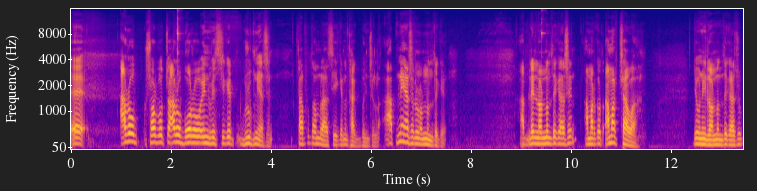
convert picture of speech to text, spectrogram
এ, আরও সর্বোচ্চ আরও বড় ইনভেস্টিগেট গ্রুপ নিয়ে আসেন তারপর তো আমরা আছি এখানে থাকব ইনশাল্লাহ। আপনি আসেন লন্ডন থেকে। আপনি লন্ডন থেকে আসেন আমার কথা আমার চাওয়া যে উনি লন্ডন থেকে আসুক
